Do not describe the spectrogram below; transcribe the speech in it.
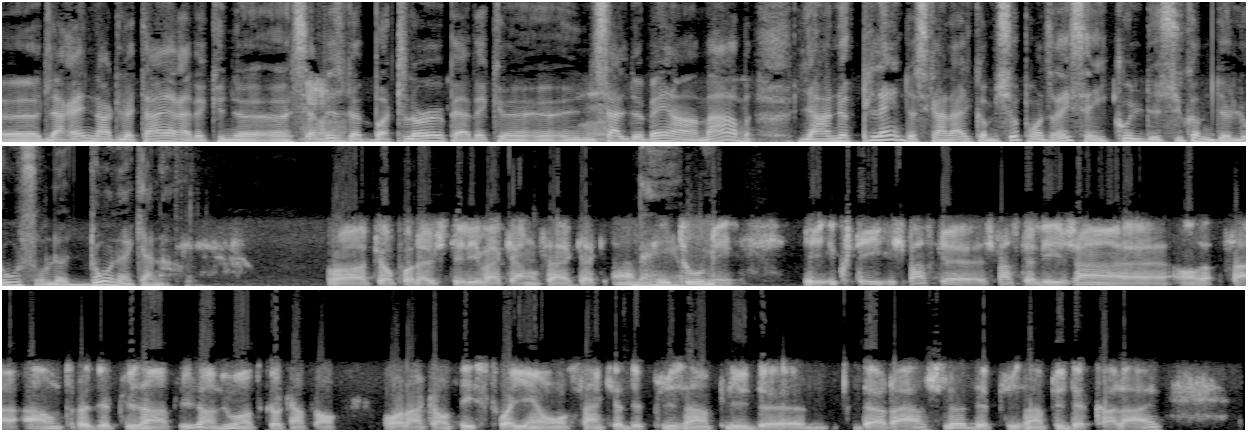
euh, de la reine d'Angleterre avec une, un service de butler, puis avec une salle de bain en marbre. Il y en a plein de scandales comme ça, puis on dirait que ça écoule dessus comme de l'eau sur le dos d'un canard. puis on pourrait ajouter les vacances à, ben et tout, mais écoutez, je pense que je pense que les gens euh, ça entre de plus en plus. En nous, en tout cas, quand on, on rencontre les citoyens, on sent qu'il y a de plus en plus de, de rage, là, de plus en plus de colère.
